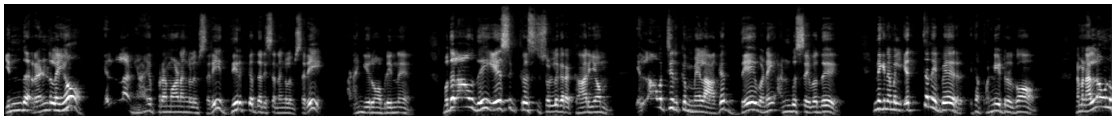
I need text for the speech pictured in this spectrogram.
இந்த ரெண்டுலையும் எல்லா நியாயப்பிரமாணங்களும் சரி தீர்க்க தரிசனங்களும் சரி அடங்கிரும் அப்படின்னு. முதலாவது இயேசு கிறிஸ்து சொல்லுகிற காரியம் எல்லாவற்றிற்கும் மேலாக தேவனை அன்பு செய்வது. இன்னைக்கு நம்ம எத்தனை பேர் இதை பண்ணிட்டு இருக்கோம்? நம்ம நல்லா ஒண்ணு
